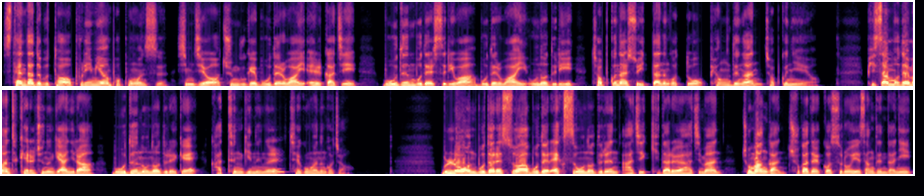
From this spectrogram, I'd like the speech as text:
스탠다드부터 프리미엄 퍼포먼스, 심지어 중국의 모델 YL까지 모든 모델 3와 모델 Y 오너들이 접근할 수 있다는 것도 평등한 접근이에요. 비싼 모델만 특혜를 주는 게 아니라 모든 오너들에게 같은 기능을 제공하는 거죠. 물론 모델 S와 모델 X 오너들은 아직 기다려야 하지만 조만간 추가될 것으로 예상된다니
